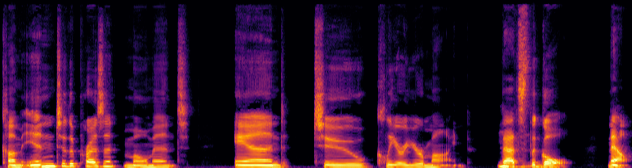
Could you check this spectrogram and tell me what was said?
come into the present moment and to clear your mind. That's Mhm. the goal. Now,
